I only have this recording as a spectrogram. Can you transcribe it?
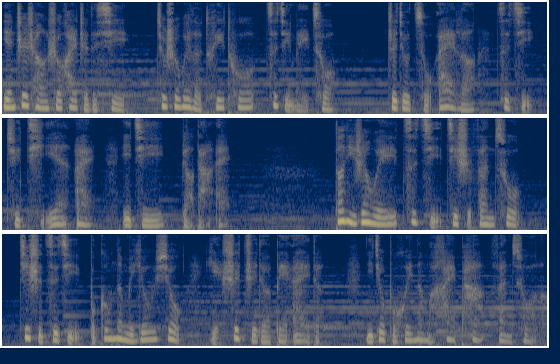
演这场受害者的戏，就是为了推脱自己没错，这就阻碍了自己去体验爱以及表达爱。当你认为自己即使犯错，即使自己不够那么优秀，也是值得被爱的，你就不会那么害怕犯错了，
